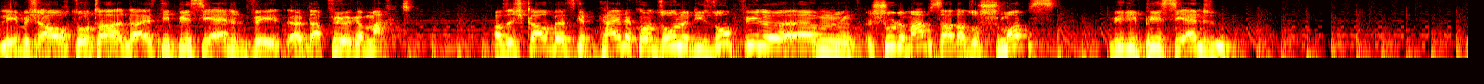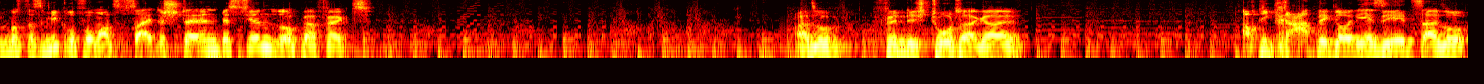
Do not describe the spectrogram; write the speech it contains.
Liebe ich auch total. Da ist die PC Engine äh, dafür gemacht. Also ich glaube, es gibt keine Konsole, die so viele ähm, Shoot'em-Ups hat, also Schmops, wie die PC Engine. Ich muss das Mikrofon mal zur Seite stellen ein bisschen. So, perfekt. Also, finde ich total geil. Auch die Grafik, Leute, ihr seht's, also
